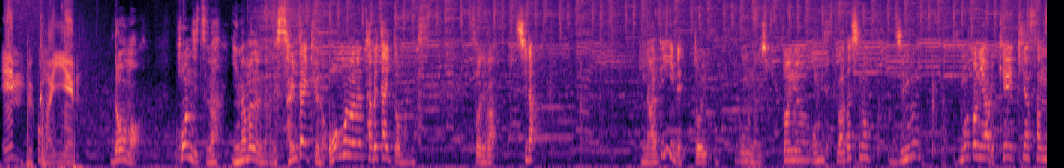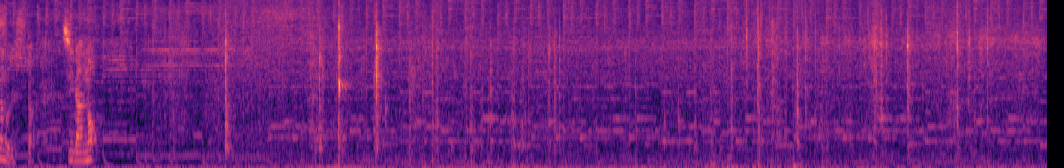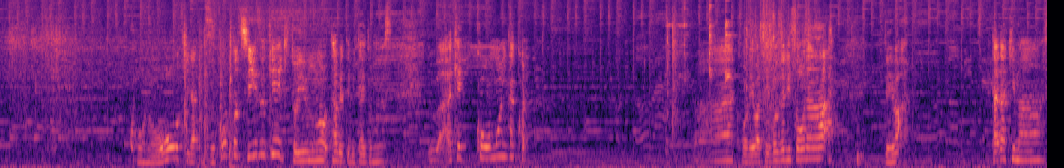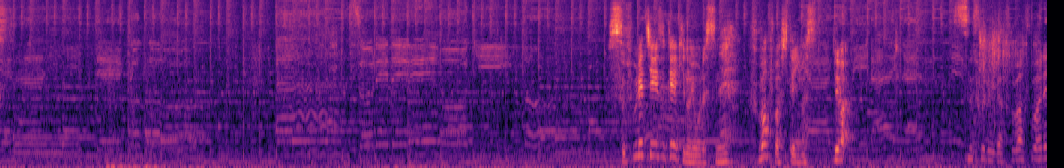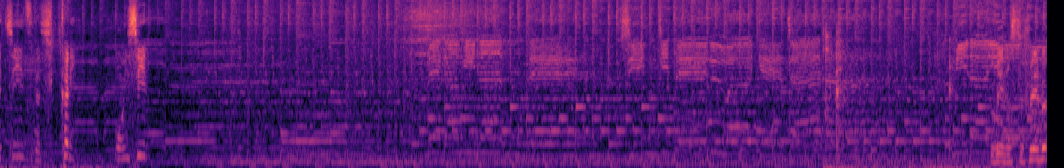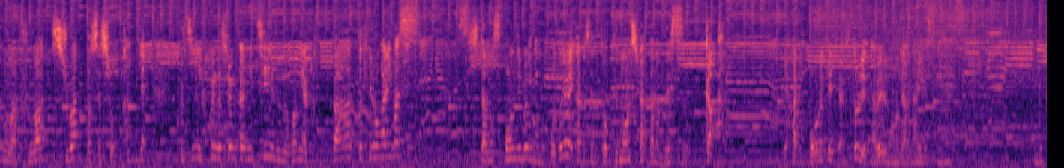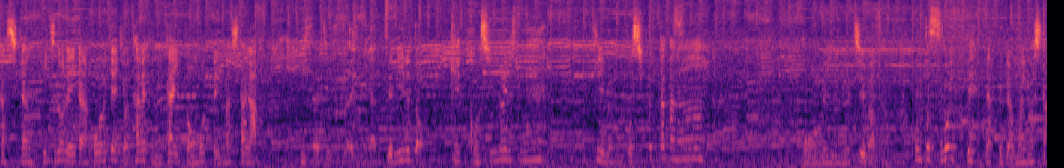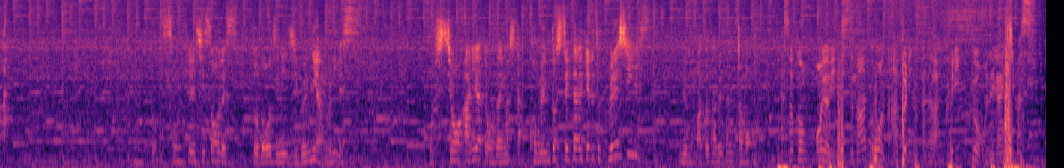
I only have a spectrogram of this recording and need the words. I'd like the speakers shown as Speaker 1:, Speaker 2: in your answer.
Speaker 1: 演武開演。
Speaker 2: どうも。本日は今までの中で最大級の大物で食べたいと思います。それはこちら。ナディーレというのというお店私の自分地元にあるケーキ屋さんなのですがこちらのこの大きなズコットチーズケーキというものを食べてみたいと思います。うわー結構重いなこれ。あーこれは手こずりそうだ。ではいただきます。スフレチーズケーキのようですね。ふわふわしています。では
Speaker 1: スフレがふわふわでチーズがしっかり美味しい。
Speaker 2: 上のスフレ部分はふわっシュワッとした食感で口に含んだ瞬間にチーズの旨味がバーッと広がります。下のスポンジ部分も程よい硬さでとっても美味しかったのですがやはりホールケーキは一人で食べるものではないですね。昔から一度でいいからホールケーキを食べてみたいと思っていましたがいざ実際にやってみると結構しんどいですね。自分も年食ったかな。大食いの YouTuber さんはほんとすごいってやってて思いました。と尊敬しそうです。と同時に自分には無理です。ご視聴ありがとうございました。コメントしていただけると嬉しいです。でもまた食べたいかも。
Speaker 1: パソコンおよびスマートフォンのアプリの方はクリックをお願いします。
